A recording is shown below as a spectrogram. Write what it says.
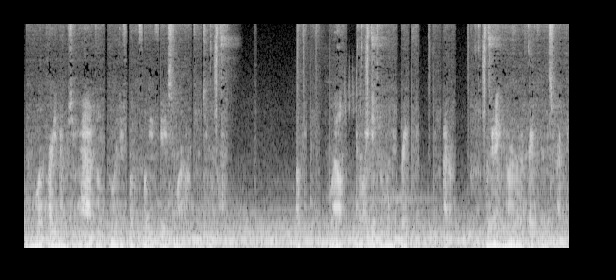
The more party members you have, the more difficult the foe you face, the more options you have. Okay, well, how do I get to limit break? I don't I'm gonna ignore limit break for this round.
